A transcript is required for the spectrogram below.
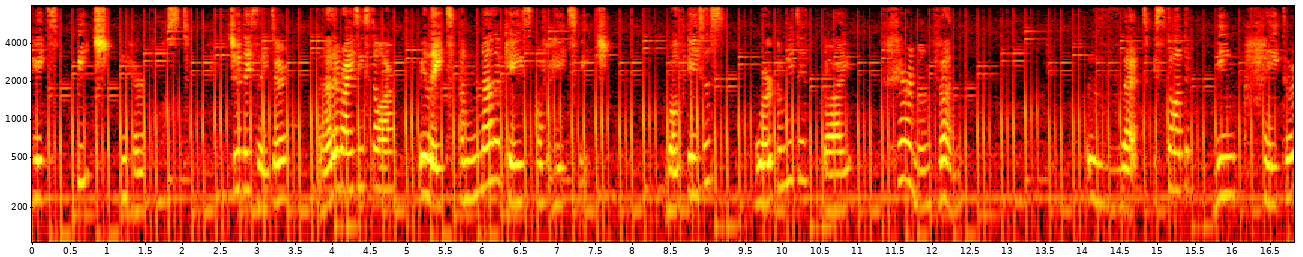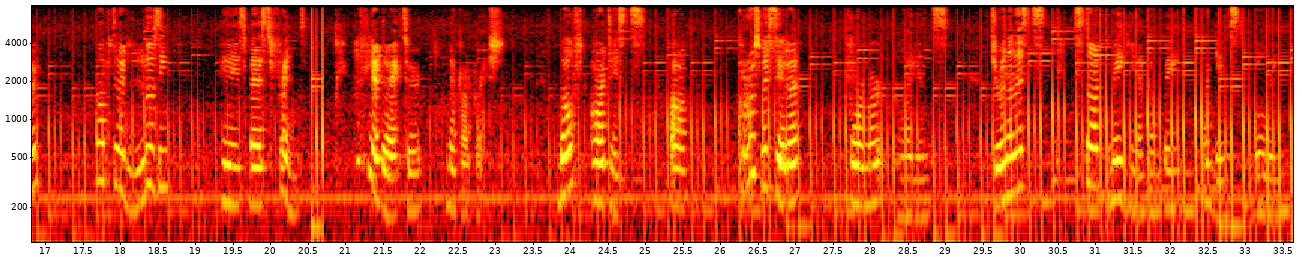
hate speech in her post. Two days later, another rising star relates another case of hate speech. Both cases were committed by Herman Van that started being hater after losing his best friend, a theater director car crash. Both artists are Cruz Becerra, former Lions. Journalists start making a campaign against bullying.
